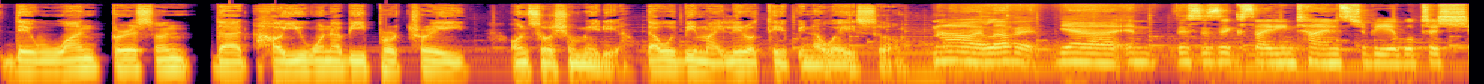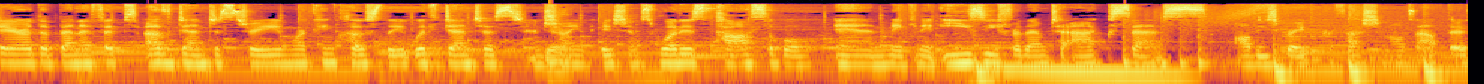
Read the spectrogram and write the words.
the one person that how you want to be portrayed on social media. That would be my little tip in a way. So, no, I love it. Yeah. And this is exciting times to be able to share the benefits of dentistry and working closely with dentists and yeah. showing patients what is possible and making it easy for them to access all these great professionals out there.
